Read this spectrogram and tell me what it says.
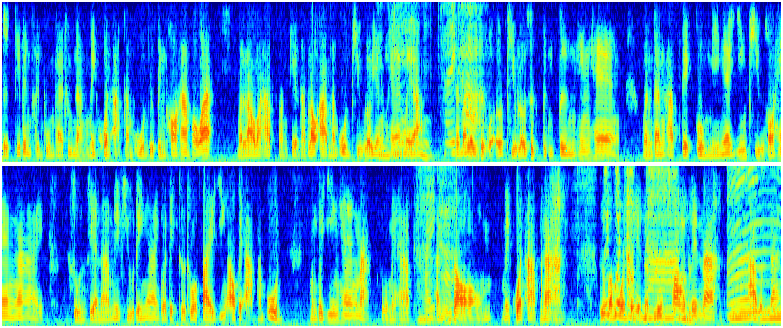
เด็กที่เป็นผื่นภูมิแพ้ผิวหนังไม่ควรอาบน้ำอุ่นถือเป็นข้อห้ามเพราะว่าเหมือนเราอะครับสังเกตครับเราอาบน้ำอุ่นผิวเรายังแห้งเลยอะใช่ใช่ไหมค่ะเรารู้สึกว่าเออผิวเรารู้สึกตึงๆแห้งๆ เหมือนกันครับ เด็กกลุ่มนี้เนี่ยยิ่งผิวเขาแห้งง่าย สูญเสียน้ำในผิวได้ง่ายกว่าเด็กทั่วๆไป ยิ่งเอาไปอาบน้ำอุ่น มันก็ยิ่งแห้งหนักถูกไหมครับใช่อันค่ะที่สองไม่ควรอาบน้ำคือบางคนจะเห็นแบบลูกชอบเล่นนะอืมอาบแบบนั่ง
